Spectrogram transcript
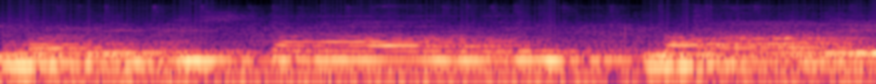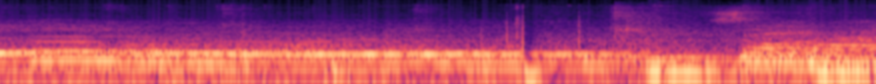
నడిపిస్తాడు నా దేవుడు. శ్రమ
